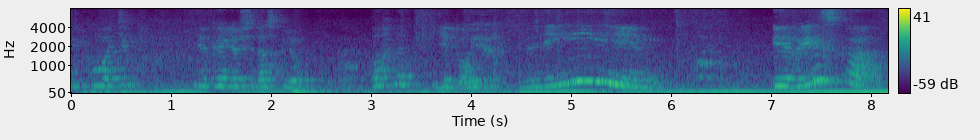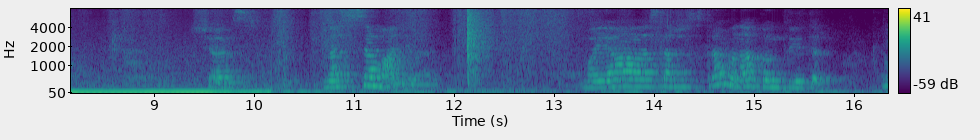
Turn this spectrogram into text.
Мій котик, яким я завжди сплю. Пахне їдою. Блін! Іриска? Щас. Нас сама діла. Моя старша сестра, вона кондитер. О,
